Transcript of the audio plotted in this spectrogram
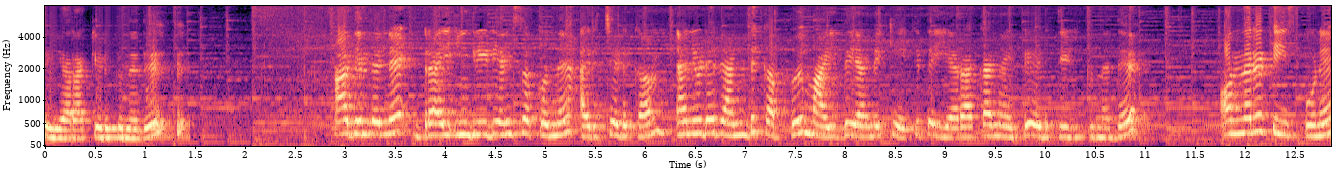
തയ്യാറാക്കി എടുക്കുന്നത്. ആദ്യം തന്നെ ഡ്രൈ ഇൻഗ്രീഡിയൻസ് ഒക്കെ ഒന്ന് അരിച്ചെടുക്കാം. ഞാനിവിടെ രണ്ട് കപ്പ് മൈദയാണ് കേക്ക് തയ്യാറാക്കാനായിട്ട് എടുത്തിരിക്കുന്നത്. ഒന്നര ടീസ്പൂണ്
